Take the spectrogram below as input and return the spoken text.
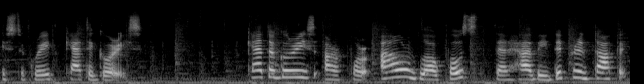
is to create categories. Categories are for our blog posts that have a different topic.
